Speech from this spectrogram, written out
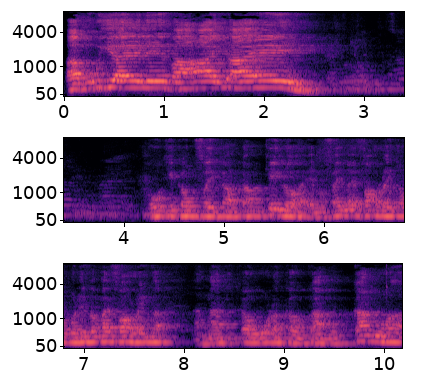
A muia e le va ai ai. O ki kau fai kau kau ke loa e ma fai mai fau lai kau le va mai fau lai ma. A ngā ki kau ora kau kango kango a.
